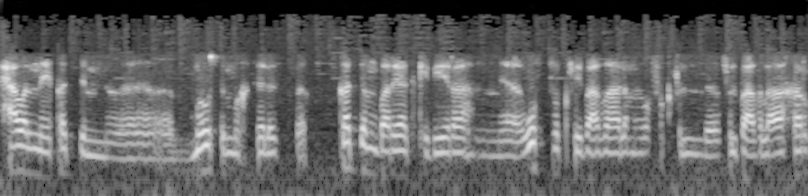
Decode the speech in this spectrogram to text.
حاول إنه يقدم آه، موسم مختلف قدم مباريات كبيرة آه، وفق في بعضها لم يوفق في في البعض الآخر.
